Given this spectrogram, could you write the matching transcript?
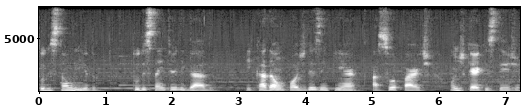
Tudo está unido, tudo está interligado e cada um pode desempenhar a sua parte onde quer que esteja.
